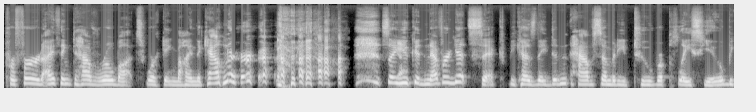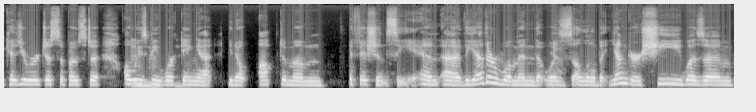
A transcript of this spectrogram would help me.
preferred, I think, to have robots working behind the counter. so Yeah. you could never get sick because they didn't have somebody to replace you because you were just supposed to always be Mhm, mhm. working at, you know, optimum efficiency. And uh, the other woman that was a little bit younger, she was um,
